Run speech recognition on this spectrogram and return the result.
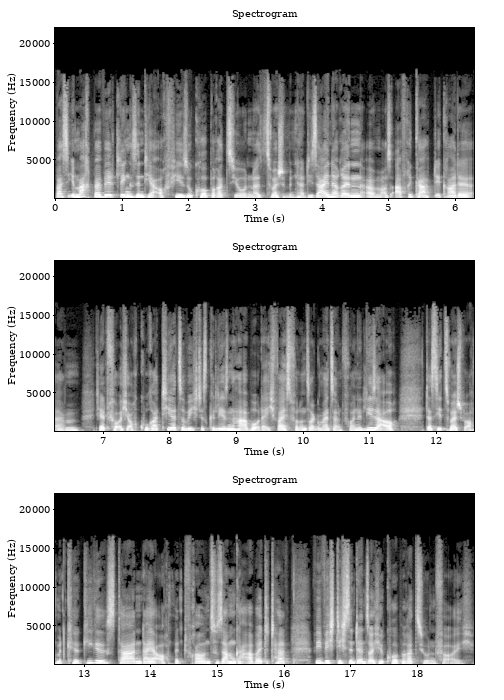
Was ihr macht bei Wildling sind ja auch viel so Kooperationen. Also zum Beispiel mit einer Designerin ähm, aus Afrika habt ihr gerade, ähm, die hat für euch auch kuratiert, so wie ich das gelesen habe. Oder ich weiß von unserer gemeinsamen Freundin Lisa auch, dass ihr zum Beispiel auch mit Kirgisistan da ja auch mit Frauen zusammengearbeitet habt. Wie wichtig sind denn solche Kooperationen für euch?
